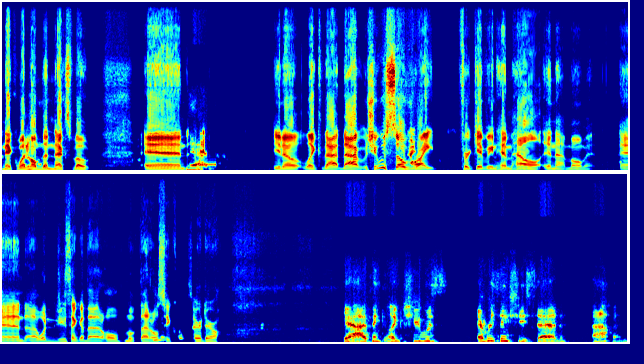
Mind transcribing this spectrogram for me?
Nick went home the next vote, and yeah. you know, like that. That she was so right for giving him hell in that moment. And uh, what did you think of that whole that whole sequence there, Daryl? Yeah, I think like she was everything she said happened.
